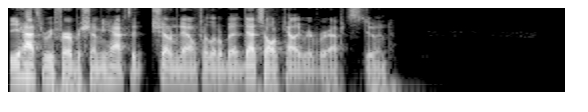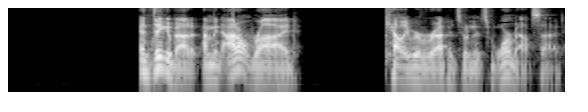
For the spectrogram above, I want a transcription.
you have to refurbish them. You have to shut them down for a little bit. That's all Kali River Rapids is doing. And think about it. I mean, I don't ride Kali River Rapids when it's warm outside.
